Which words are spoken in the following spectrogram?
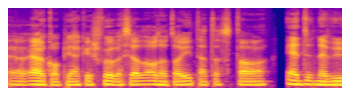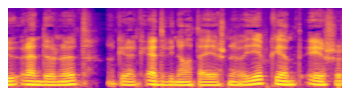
elkapják és fölveszi az adatait, tehát azt a Ed nevű rendőrnőt, akinek Edwina a teljes nő egyébként, és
